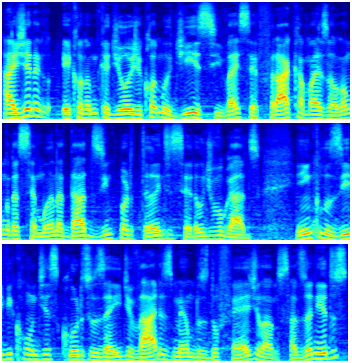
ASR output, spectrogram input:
A agenda econômica de hoje, como eu disse, vai ser fraca, mas ao longo da semana dados importantes serão divulgados, inclusive com discursos aí de vários membros do Fed lá nos Estados Unidos,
